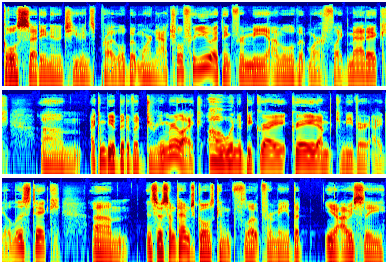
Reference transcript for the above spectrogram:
goal setting and achieving is probably a little bit more natural for you. I think for me, I'm a little bit more phlegmatic. Um, I can be a bit of a dreamer, like, oh, wouldn't it be great? Great. I can be very idealistic. Um, and so sometimes goals can float for me, but, you know, obviously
